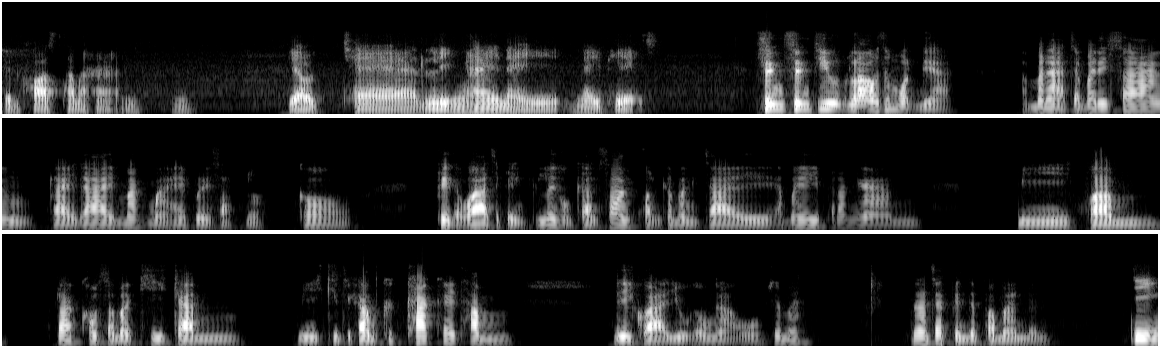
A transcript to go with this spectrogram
เป็นคอร์สทำอาหารอืมเดี๋ยวแชร์ลิงก์ให้ในในเพจ ซึ่งซึ่งที่เล่าทั้งหมดเนี่ย มันอาจจะไม่ได้สร้างรายได้มากมายให้บริษัทเนาะก็เพียงแต่ว่าอาจจะเป็นเรื่องของการสร้างขวัญกำลังใจทำให้พนักงานมีความรักความสามัคคีกัน มีกิจกรรมคึกคักให้ทำดีกว่าอยู่เหงาๆใช่ไหมน่าจะเป็นประมาณนั้น จริง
